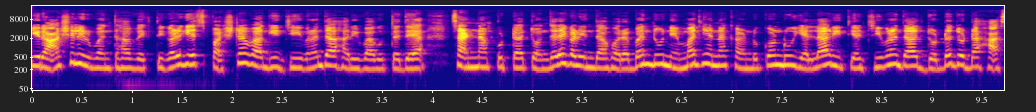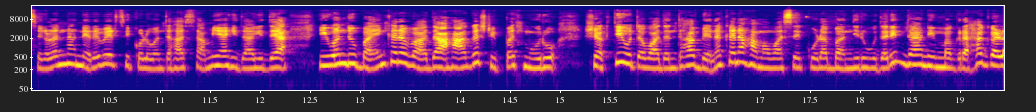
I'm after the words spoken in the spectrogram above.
ಈ ರಾಶಿಯಲ್ಲಿರುವಂತಹ ವ್ಯಕ್ತಿಗಳಿಗೆ ಸ್ಪಷ್ಟವಾಗಿ ಜೀವನದ ಹರಿವಾಗುತ್ತದೆ. ಸಣ್ಣ ಪುಟ್ಟ ತೊಂದರೆಗಳಿಂದ ಹೊರಬಂದು ನೆಮ್ಮದಿಯನ್ನು ಕಂಡುಕೊಂಡು ಎಲ್ಲ ರೀತಿಯ ಜೀವನದ ದೊಡ್ಡ ದೊಡ್ಡ ಆಸೆಗಳನ್ನು ನೆರವೇರಿಸಿಕೊಳ್ಳುವಂತಹ ಸಮಯ ಇದಾಗಿದೆ. ಈ ಒಂದು ಭಯಂಕರವಾದ ಆಗಸ್ಟ್ ಇಪ್ಪತ್ತ್ಮೂರು ಶಕ್ತಿಯುತವಾದಂತಹ ಬೆನಕನ ಅಮಾವಾಸ್ಯೆ ಕೂಡ ಬಂದಿರುವುದರಿಂದ ನಿಮ್ಮ ಗ್ರಹಗಳ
